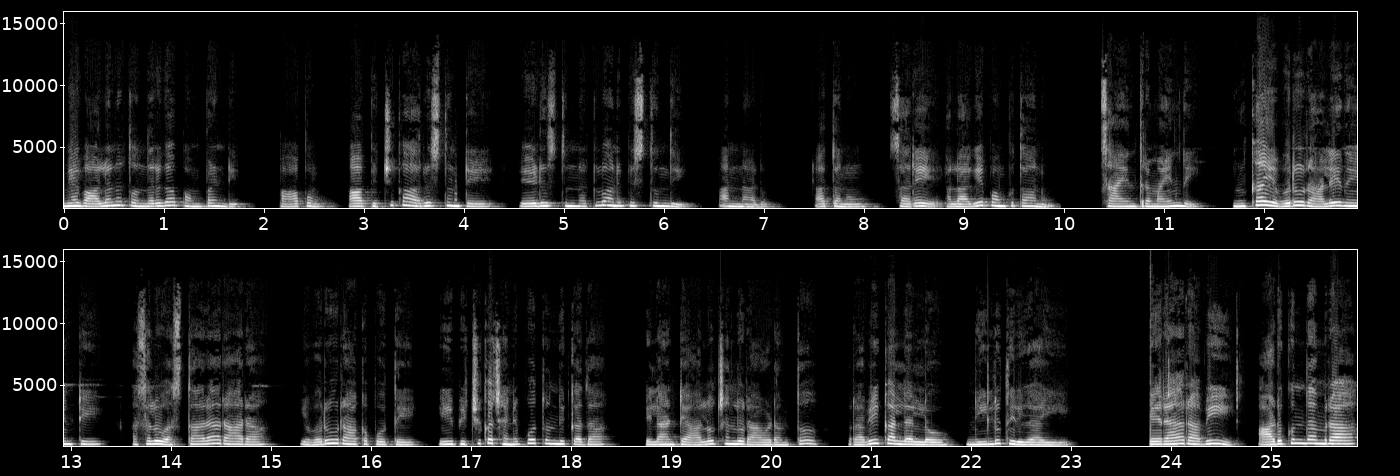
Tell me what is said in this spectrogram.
మీ వాళ్ళను తొందరగా పంపండి. పాపం ఆ పిచ్చుక అరుస్తుంటే ఏడుస్తున్నట్లు అనిపిస్తుంది అన్నాడు. అతను సరే అలాగే పంపుతాను. సాయంత్రమైంది. ఇంకా ఎవరూ రాలేదేంటి? అసలు వస్తారా రారా? ఎవరూ రాకపోతే ఈ పిచ్చుక చనిపోతుంది కదా ఇలాంటి ఆలోచనలు రావడంతో రవి కళ్ళల్లో నీళ్ళు తిరిగాయి. ఏరా రవి ఆడుకుందాంరా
